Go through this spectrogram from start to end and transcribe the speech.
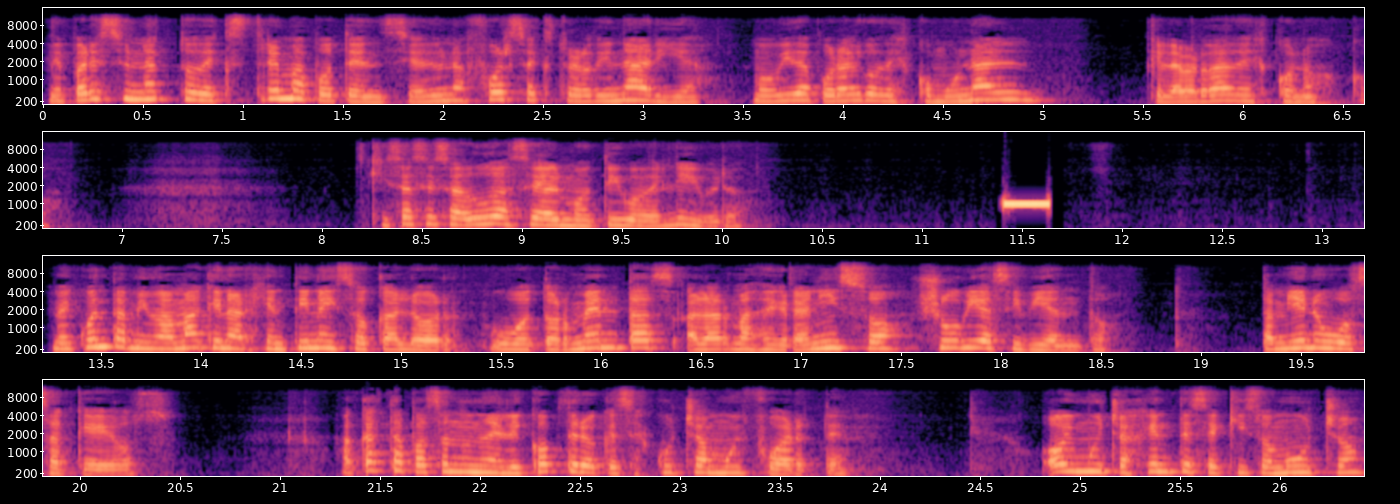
Me parece un acto de extrema potencia, de una fuerza extraordinaria, movida por algo descomunal que la verdad desconozco. Quizás esa duda sea el motivo del libro. Me cuenta mi mamá que en Argentina hizo calor, hubo tormentas, alarmas de granizo, lluvias y viento. También hubo saqueos. Acá está pasando un helicóptero que se escucha muy fuerte. Hoy mucha gente se quiso mucho,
